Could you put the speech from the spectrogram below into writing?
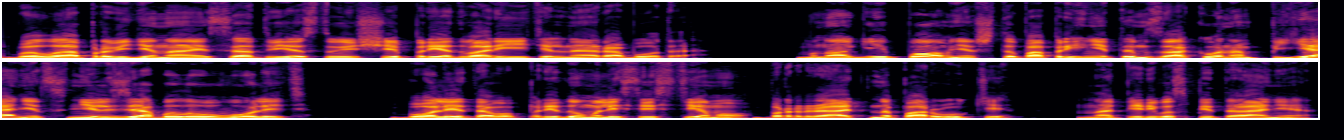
была проведена и соответствующая предварительная работа. Многие помнят, что по принятым законам пьяниц нельзя было уволить. Более того, придумали систему брать на поруки на перевоспитание,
